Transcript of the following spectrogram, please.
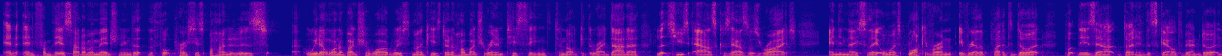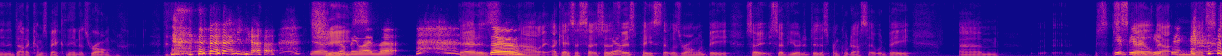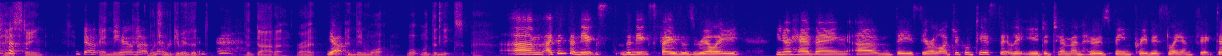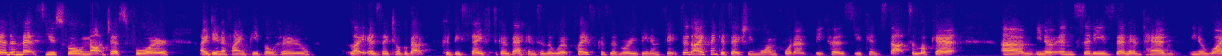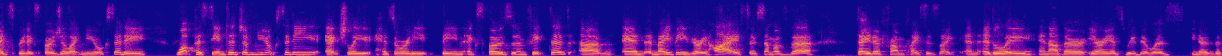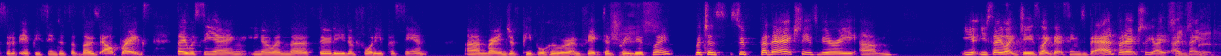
And and from their side, I'm imagining that the thought process behind it is uh, we don't want a bunch of wild west monkeys doing a whole bunch of random testing to not get the right data. Let's use ours because ours is right. And then they so they almost block everyone, every other player to do it. Put theirs out, don't have the scale to be able to do it, and then the data comes back, and then it's wrong. yeah, yeah, Jeez. something like that. That is so, gnarly. Okay, so so, so the yeah. first piece that was wrong would be so so if you were to do the sprinkle dust, it would be um, scaled out mass testing yeah, and then which would give you the the data, right? Yeah. And then what? What would the next? Um, I think the next the next phase is really, you know, having um, the serological tests that let you determine who's been previously infected, and that's useful not just for identifying people who, like as they talk about, could be safe to go back into the workplace because they've already been infected. I think it's actually more important because you can start to look at um, you know, in cities that have had, you know, widespread exposure like New York City, what percentage of New York City actually has already been exposed and infected? Um, and it may be very high. So some of the data from places like in Italy and other areas where there was, you know, the sort of epicenters of those outbreaks, they were seeing, you know, in the 30 to 40 percent um, range of people who were infected Jeez. previously, which is super. But that actually is very um, you, you say like geez like that seems bad but actually i, I think bad.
